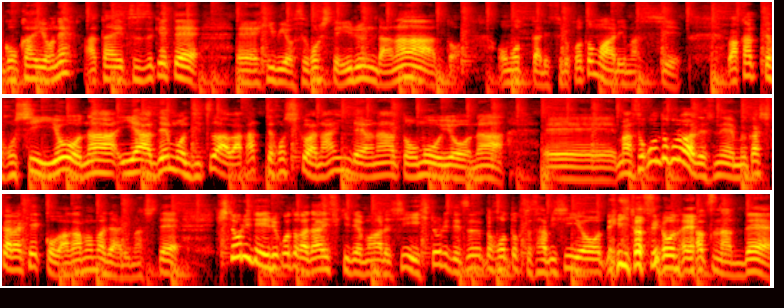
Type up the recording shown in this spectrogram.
誤解をね与え続けて、えー、日々を過ごしているんだなぁと思ったりすることもありますし分かってほしいようないやでも実は分かってほしくはないんだよなと思うようなえー、まあ、そこのところはですね昔から結構わがままでありまして1人でいることが大好きでもあるし1人でずっとほっとくと寂しいよって言い出すようなやつなんで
